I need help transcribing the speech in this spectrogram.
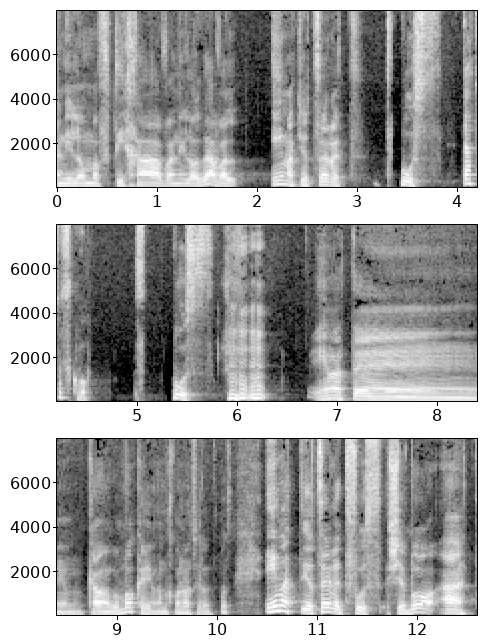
אני לא מבטיחה ואני לא זה, אבל אם את יוצרת דפוס, סטטוס קוו. דפוס, אם את אה, קמה בבוקר עם המכונות של הדפוס, אם את יוצרת דפוס שבו את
